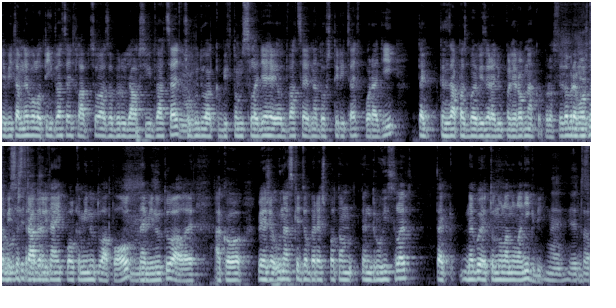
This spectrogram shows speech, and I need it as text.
keby tam nebolo tých 20 chlapcov a zoberú ďalších 20, čo no. budú akoby v tom slede hej, od 21 do 40 v poradí, tak ten zápas bude vyzerať úplne rovnako proste. Dobre, možno by ste strávili na ich polke minútu a pol, mm. ne minútu, ale ako vieš, že u nás keď zoberieš potom ten druhý sled, tak nebude to 0-0 nikdy. Ne, je to,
